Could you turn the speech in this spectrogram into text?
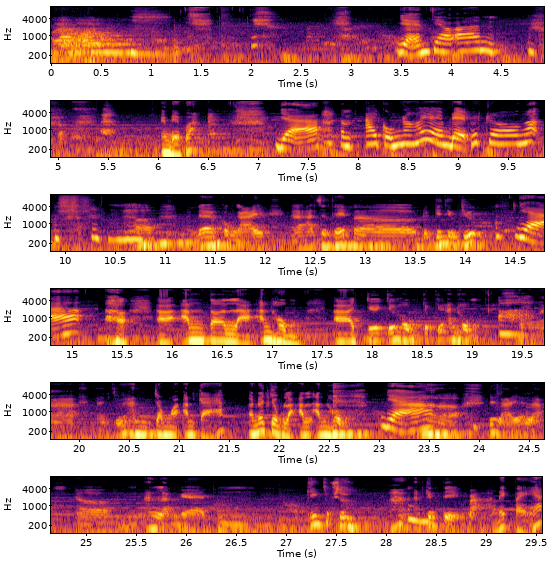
Mời em ngồi. Dạ em chào anh em đẹp quá. Dạ ai cũng nói em đẹp hết trơn á. Ờ, nếu em không ngại à, anh xin phép ờ, được giới thiệu trước. Dạ. À, à, anh tên là anh hùng. À, chữ chữ hùng trong chữ anh hùng. À. còn à, à, chữ anh trong anh cả. À, nói chung là anh anh hùng. Dạ. À, với lại là ờ, anh làm nghề ừm, kiến trúc sư. À, anh kiếm tiền bằng nét vẽ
